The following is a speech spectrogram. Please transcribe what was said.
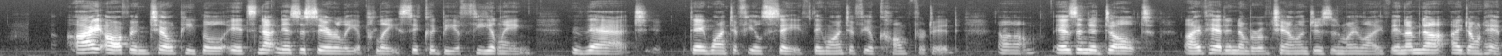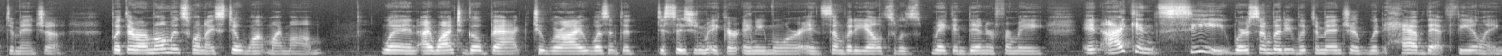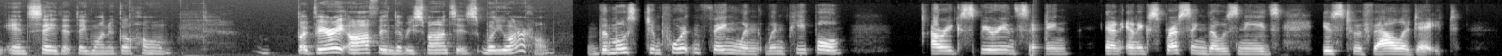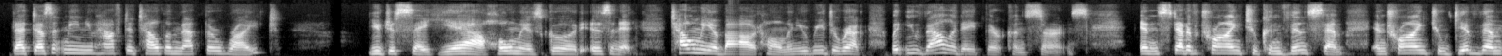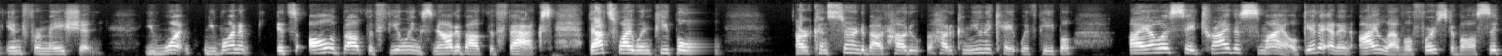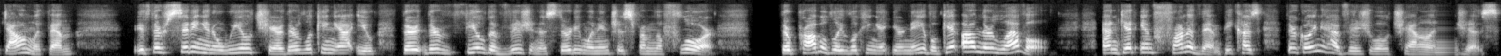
I often tell people it's not necessarily a place; it could be a feeling that they want to feel safe, they want to feel comforted. Um, as an adult, I've had a number of challenges in my life, and I'm not, I don't have dementia, but there are moments when I still want my mom, when I want to go back to where I wasn't the decision maker anymore and somebody else was making dinner for me. And I can see where somebody with dementia would have that feeling and say that they want to go home. But very often the response is, well, you are home. The most important thing when, when people are experiencing and, and expressing those needs is to validate. That doesn't mean you have to tell them that they're right. You just say, Yeah, home is good, isn't it? Tell me about home, and you redirect, but you validate their concerns instead of trying to convince them and trying to give them information you want you want to it's all about the feelings not about the facts that's why when people are concerned about how to how to communicate with people i always say try the smile. Get at an eye level first of all. Sit down with them. If they're sitting in a wheelchair they're looking at you their their field of vision is 31 inches from the floor. They're probably looking at your navel. Get on their level and get in front of them because they're going to have visual challenges.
